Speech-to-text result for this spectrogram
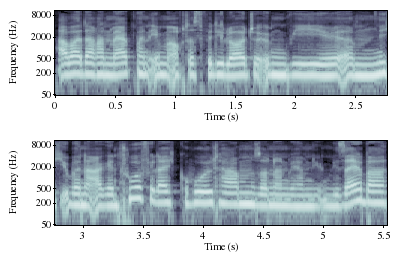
Aber daran merkt man eben auch, dass wir die Leute irgendwie ähm, nicht über eine Agentur vielleicht geholt haben, sondern wir haben die irgendwie selber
